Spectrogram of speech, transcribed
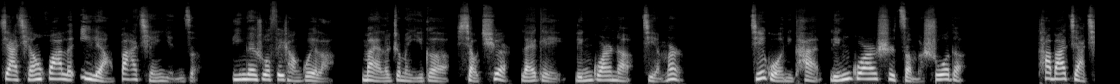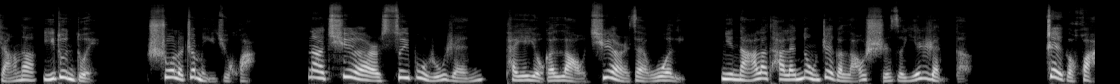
贾强花了一两八钱银子，应该说非常贵了，买了这么一个小雀儿来给灵官呢解闷儿。结果你看灵官是怎么说的？他把贾强呢一顿怼，说了这么一句话：“那雀儿虽不如人。”他也有个老雀儿在窝里，你拿了它来弄这个劳什子也忍的。这个话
